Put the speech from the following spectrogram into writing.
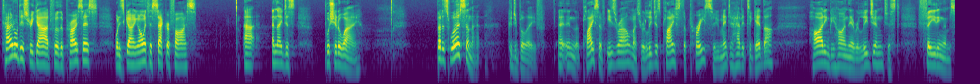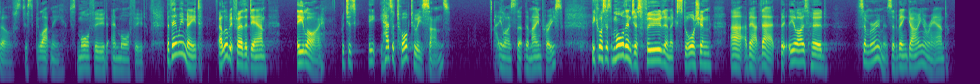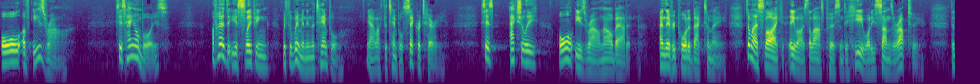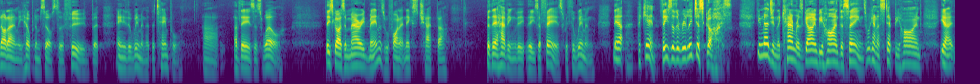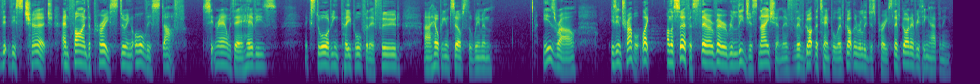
Total disregard for the process, what is going on with the sacrifice, uh, and they just push it away. But it's worse than that, could you believe? In the place of Israel, the most religious place, the priests who meant to have it together, hiding behind their religion, just feeding themselves, just gluttony, just more food and more food. But then we meet a little bit further down Eli, which is, he has a talk to his sons. Eli's the, the main priest, because it's more than just food and extortion uh, about that. But Eli's heard some rumors that have been going around all of Israel. He says, Hang on, boys. I've heard that you're sleeping with the women in the temple, you know, like the temple secretary. He says, Actually, all Israel know about it, and they've reported back to me. It's almost like Eli's the last person to hear what his sons are up to. They're not only helping themselves to the food, but any of the women at the temple uh, are theirs as well. These guys are married men, as we'll find out next chapter, but they're having the, these affairs with the women. Now, again, these are the religious guys. You imagine the cameras going behind the scenes. We're going to step behind, you know, th- this church and find the priests doing all this stuff, sitting around with their heavies, extorting people for their food, uh, helping themselves to the women. Israel is in trouble. Like on the surface, they're a very religious nation. They've, they've got the temple, they've got the religious priests, they've got everything happening.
